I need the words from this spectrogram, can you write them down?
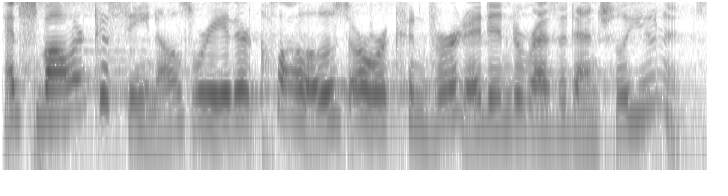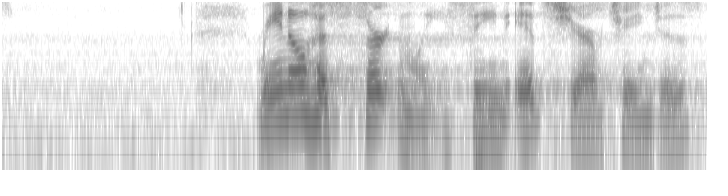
and smaller casinos were either closed or were converted into residential units. Reno has certainly seen its share of changes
